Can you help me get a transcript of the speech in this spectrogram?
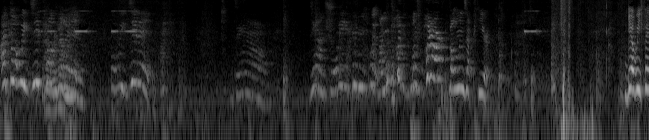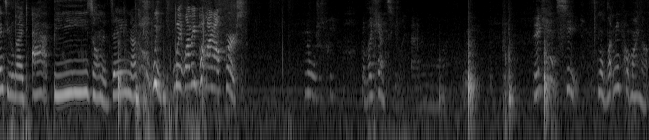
I thought we did plug them in, but we didn't. Damn. Damn, shorty. Wait, let me put let's put our phones up here. Yeah, we fancy like on a day night. Wait, wait, let me put mine out first. No, we'll just wait. No, they can't see like that anymore. Wait. They can't see. No, let me put mine up.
